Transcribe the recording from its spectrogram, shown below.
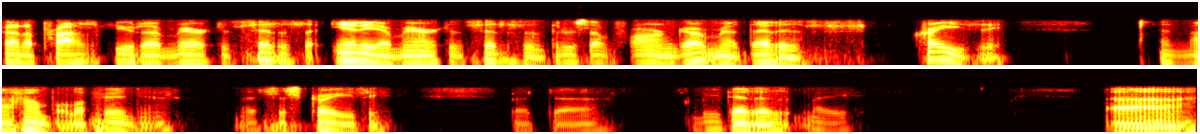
trying to prosecute an American citizen, any American citizen, through some foreign government, that is crazy, in my humble opinion. That's just crazy. But uh, be that as it may, uh,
